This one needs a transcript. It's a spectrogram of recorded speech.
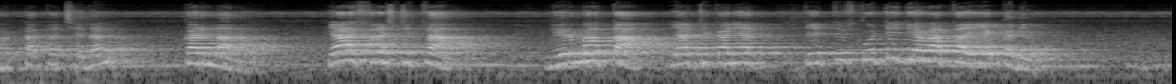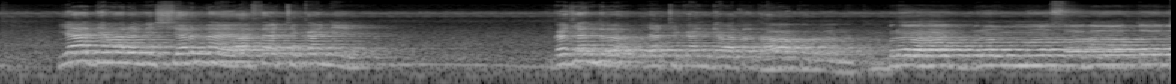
भक्ताचं छेदन करणारा. या सृष्टीचा निर्माता या ठिकाणी तेहतीस कोटी देवाचा एक देव या देवाला मी शरण आहे अशा ठिकाणी गजेंद्र या ठिकाणी देवाचा धावा करू लागला. बृहद ब्रह्म सनातन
